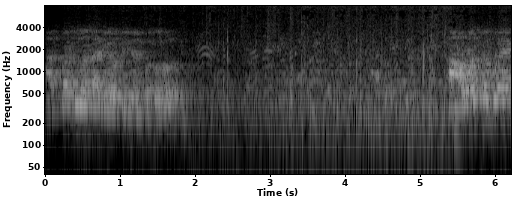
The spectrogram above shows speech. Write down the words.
हात बाजूला जागेवरती जंप करून. हा आवाज नको आहे.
